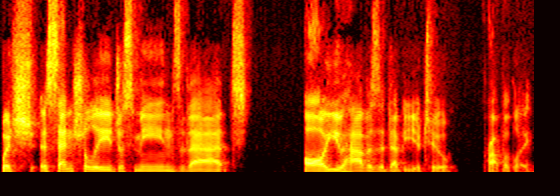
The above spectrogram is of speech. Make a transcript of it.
which essentially just means that all you have is a W 2, probably.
